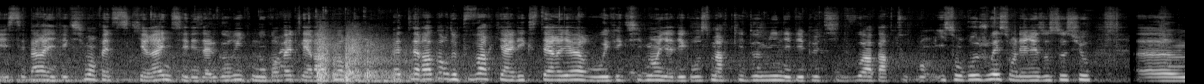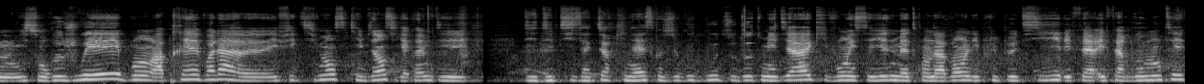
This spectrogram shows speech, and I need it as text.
et c'est pareil, effectivement, en fait, ce qui règne, c'est les algorithmes. Donc, en fait, les rapports, en fait, les rapports de pouvoir qu'il y a à l'extérieur, où effectivement, il y a des grosses marques qui dominent et des petites voix partout. Bon, ils sont rejoués sur les réseaux sociaux. Euh, ils sont rejoués. Bon, après, voilà, euh, effectivement, ce qui est bien, c'est qu'il y a quand même des, des, des, petits acteurs qui naissent comme The Good Goods ou d'autres médias qui vont essayer de mettre en avant les plus petits les faire, et faire remonter.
